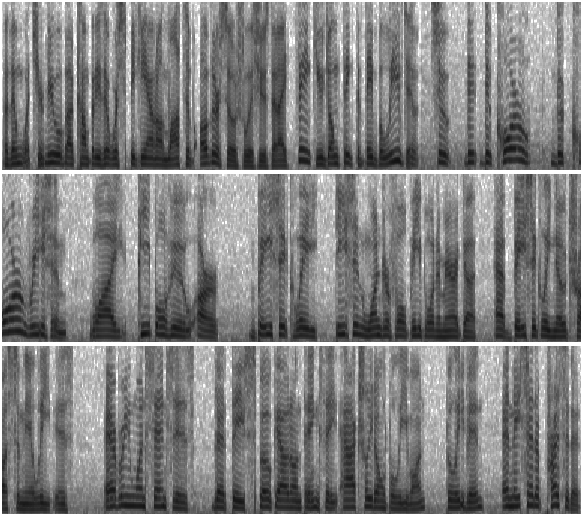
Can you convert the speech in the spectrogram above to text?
But then what's your view about companies that were speaking out on lots of other social issues that I think you don't think that they believed in? So the, the core the core reason why people who are basically decent, wonderful people in America have basically no trust in the elite is everyone senses that they spoke out on things they actually don't believe on, believe in, and they set a precedent.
